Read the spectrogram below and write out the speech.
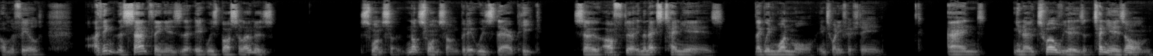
on the field. I think the sad thing is that it was Barcelona's swan song, not swan song, but it was their peak. So hmm. after in the next ten years, they win one more in 2015, and you know, 12 years, 10 years on,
